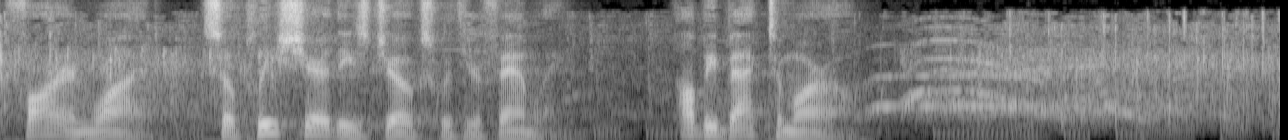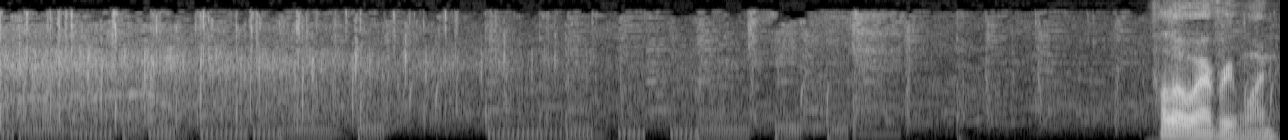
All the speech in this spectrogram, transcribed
far and wide, so please share these jokes with your family. I'll be back tomorrow. Hello everyone,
